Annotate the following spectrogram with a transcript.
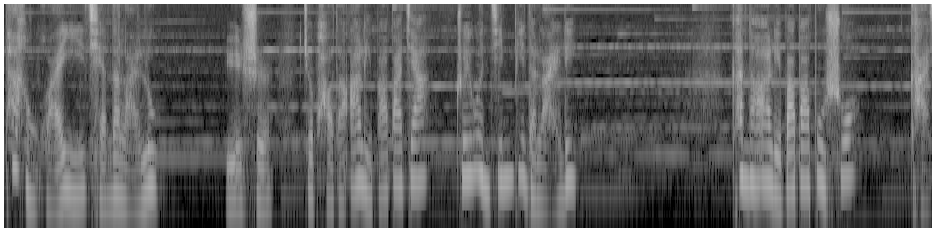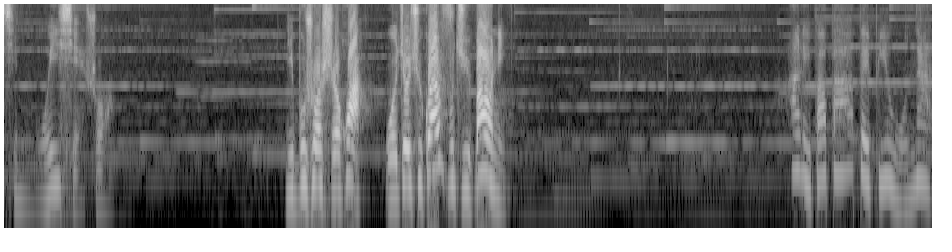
他很怀疑钱的来路，于是就跑到阿里巴巴家追问金币的来历。看到阿里巴巴不说，卡西姆威胁说：“你不说实话，我就去官府举报你。”阿里巴巴被逼无奈。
